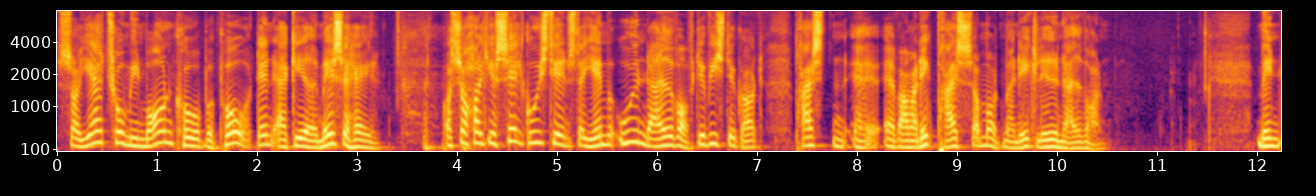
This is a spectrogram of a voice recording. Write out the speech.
Så jeg tog min morgenkåbe på, den agerede messehal, og så holdt jeg selv gudstjenester hjemme uden nadver, for det vidste jeg godt. Præsten, øh, var man ikke præst, så måtte man ikke lede nadveren. Men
